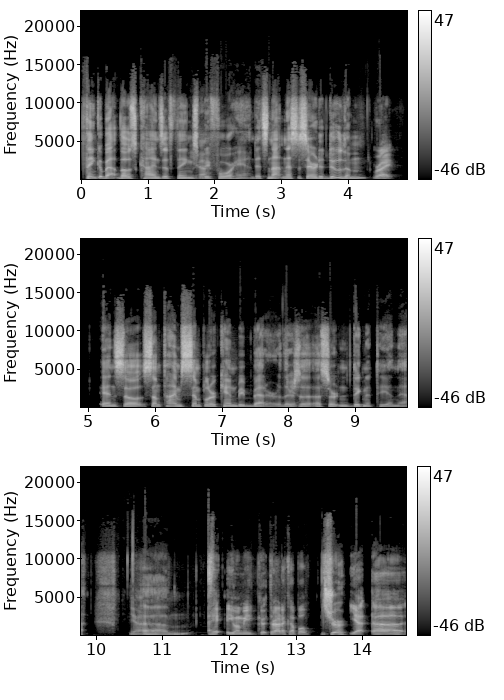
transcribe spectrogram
think about those kinds of things Yeah. beforehand. It's not necessary to do them. right. And so sometimes simpler can be better. There's a, a certain dignity in that. Yeah. Um, hey, you want me to throw out a couple? sure. Yeah. Uh,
